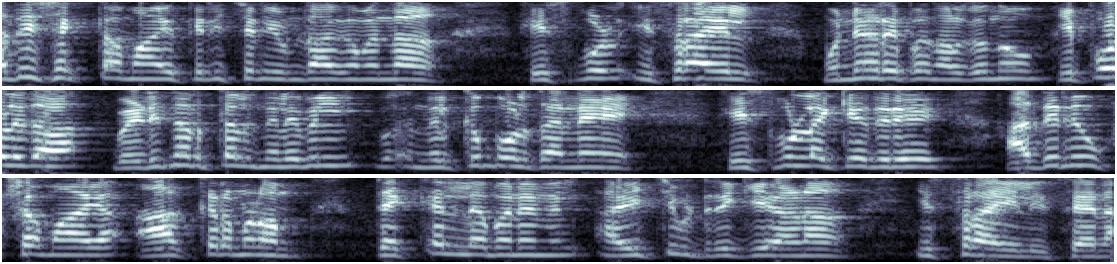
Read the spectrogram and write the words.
അതിശക്തമായ തിരിച്ചടി ഉണ്ടാകുമെന്ന് ഹിസ്ബുൾ ഇസ്രായേൽ മുന്നറിയിപ്പ് നൽകുന്നു. ഇപ്പോൾ ഇതാ വെടിനിർത്തൽ നിലവിൽ നിൽക്കുമ്പോൾ തന്നെ ഹിസ്ബുള്ളയ്ക്കെതിരെ അതിരൂക്ഷമായ ആക്രമണം തെക്കൻ ലെബനനിൽ അഴിച്ചുവിട്ടിരിക്കുകയാണ് ഇസ്രായേലി സേന.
